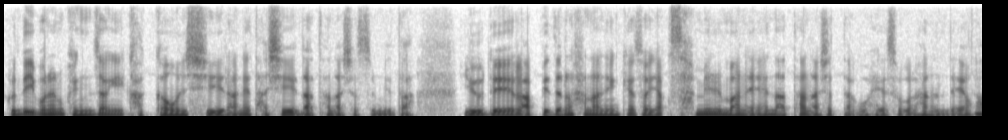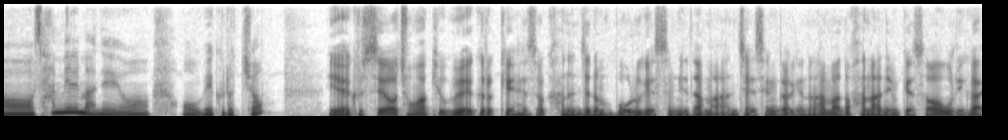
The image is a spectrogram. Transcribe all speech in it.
그런데 이번에는 굉장히 가까운 시일 안에 다시 나타나셨습니다. 유대의 랍비들은 하나님께서 약 3일 만에 나타나셨다고 해석을 하는데요. 어, 3일 만에요. 어, 왜 그렇죠? 예, 글쎄요. 정확히 왜 그렇게 해석하는지는 모르겠습니다만 제 생각에는 아마도 하나님께서 우리가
